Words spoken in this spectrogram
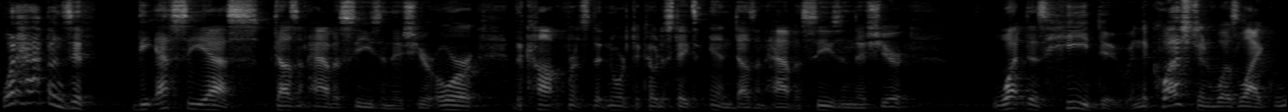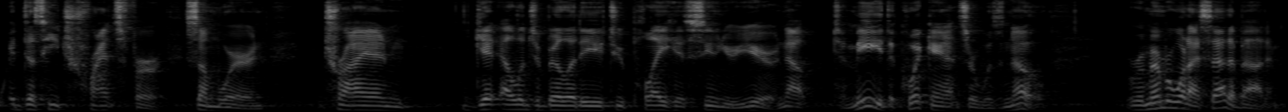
what happens if the FCS doesn't have a season this year, or the conference that North Dakota State's in doesn't have a season this year? What does he do? And the question was like, does he transfer somewhere and try and get eligibility to play his senior year? Now, to me, the quick answer was no. Remember what I said about him.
